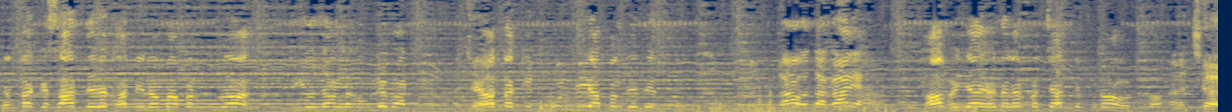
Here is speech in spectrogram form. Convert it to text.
जनता के साथ देवे खातिर हम अपन पूरा दियोजान लगौले बाटी यहाँ तक कि खून भी अपन दे देते हैं। चुनाव होता का यहाँ? हाँ भैया यह नगर पंचायत के चुनाव होता। अच्छा।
